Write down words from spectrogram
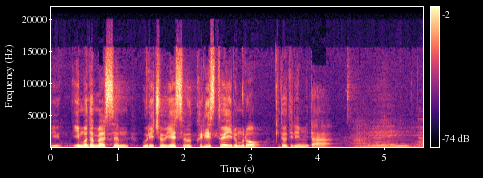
이, 이 모든 말씀 우리 주 예수 그리스도의 이름으로 기도드립니다. 아멘.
